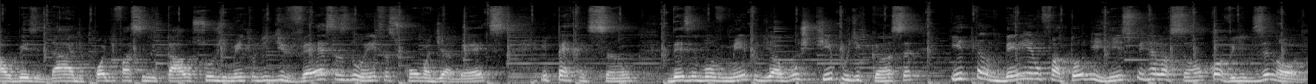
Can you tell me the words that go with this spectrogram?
A obesidade pode facilitar o surgimento de diversas doenças como a diabetes, hipertensão, desenvolvimento de alguns tipos de câncer e também é um fator de risco em relação ao Covid-19.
